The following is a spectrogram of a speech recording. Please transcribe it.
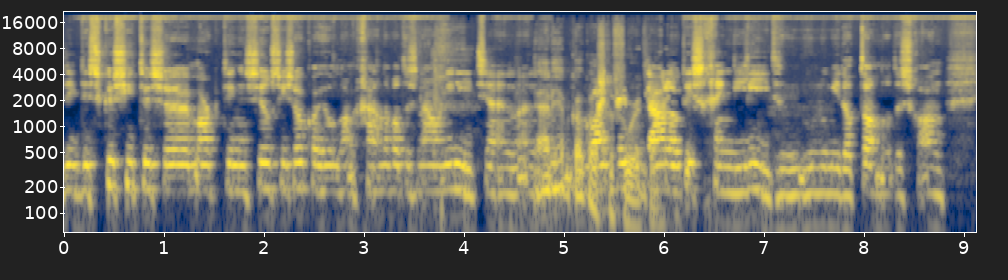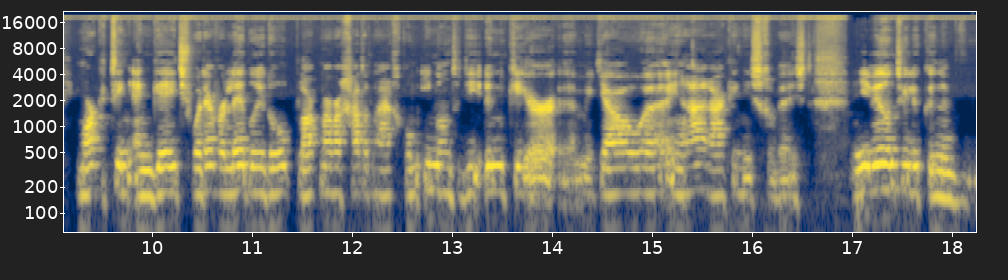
die discussie tussen marketing en sales die is ook al heel lang gaande. Wat is nou een lead? Ja, en, ja die heb ik ook wel eens gevoerd. download is geen lead. Hoe, noem je dat dan? Dat is gewoon marketing, engage, whatever label je erop plakt. Maar waar gaat het nou eigenlijk om? Iemand die een keer uh, met jou uh, in aanraking is geweest. En je wil natuurlijk kunnen,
